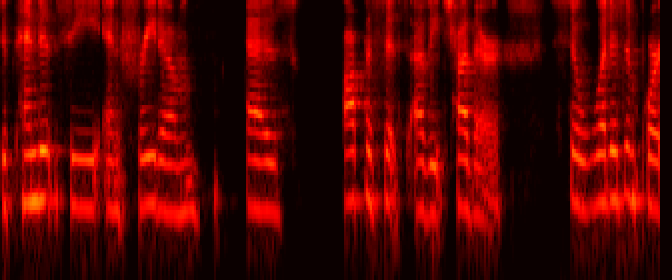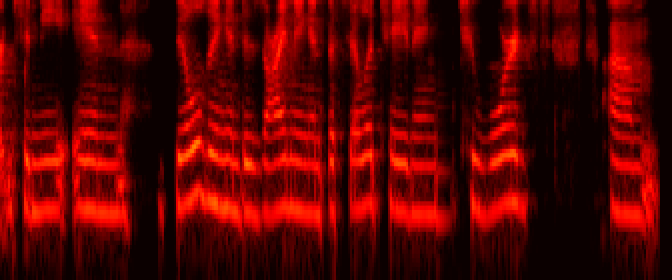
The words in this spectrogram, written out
dependency and freedom as opposites of each other. So, what is important to me in building and designing and facilitating towards um,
